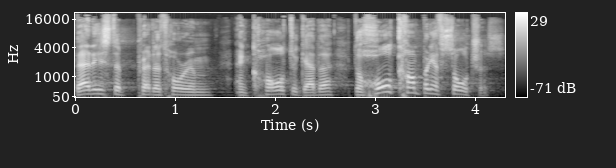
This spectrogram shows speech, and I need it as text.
that is the praetorium, and called together the whole company of soldiers.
